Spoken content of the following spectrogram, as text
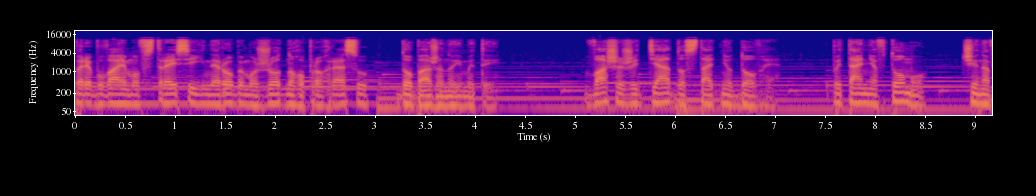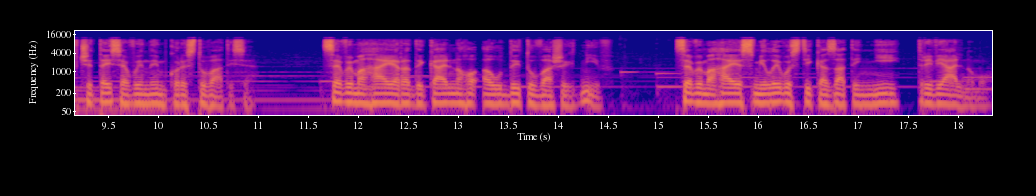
перебуваємо в стресі і не робимо жодного прогресу до бажаної мети. Ваше життя достатньо довге. Питання в тому, чи навчитеся ви ним користуватися. Це вимагає радикального аудиту ваших днів. Це вимагає сміливості казати ні тривіальному,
